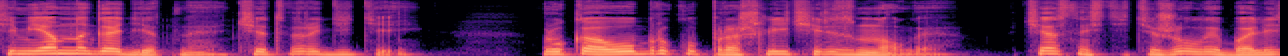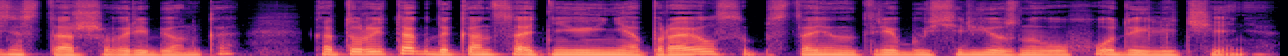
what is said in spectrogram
Семья многодетная, четверо детей. Рука об руку прошли через многое. В частности, тяжелая болезнь старшего ребенка, который так до конца от нее и не оправился, постоянно требуя серьезного ухода и лечения.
